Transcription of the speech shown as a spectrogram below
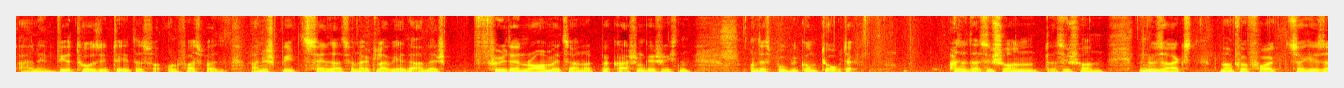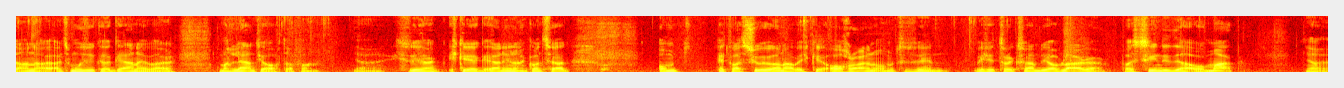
eine Virtuosität, das war unfassbar. Eine spielt sensationell Klavier, der andere füllt den Raum mit seinen Percussion-Geschichten und das Publikum tobte. Also das ist schon, das ist schon, wenn du sagst, man verfolgt solche Sachen als Musiker gerne, weil man lernt ja auch davon. Ja, ich, sehe, ich gehe gerne in ein Konzert, um etwas zu hören, aber ich gehe auch rein, um zu sehen, welche Tricks haben die auf Lager, was ziehen die da oben ab. Ja.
